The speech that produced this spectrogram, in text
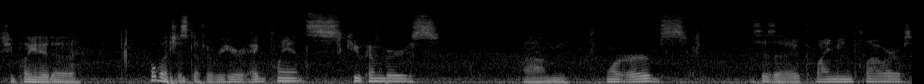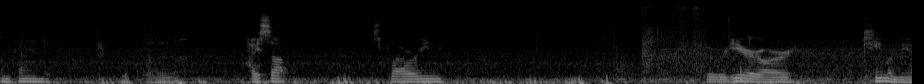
She planted a whole bunch of stuff over here. Eggplants, cucumbers, um, more herbs. This is a climbing flower of some kind. Uh, hyssop is flowering. Over here are chamomile.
